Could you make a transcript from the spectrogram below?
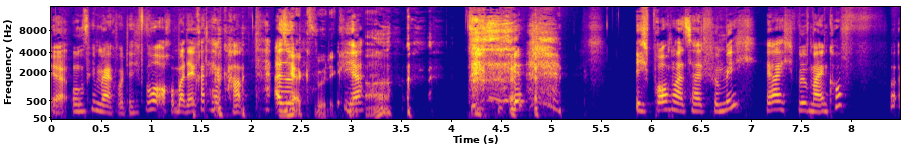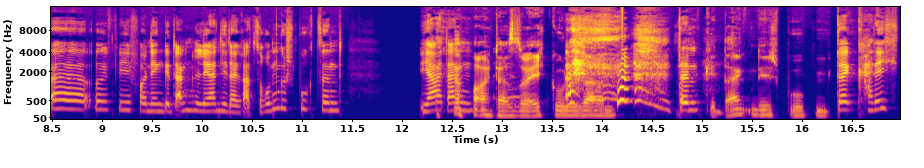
Ja, irgendwie merkwürdig, wo auch immer der gerade herkam. Also Merkwürdig, ja. ja. ich brauche mal Zeit für mich. Ja, ich will meinen Kopf äh, irgendwie von den Gedanken lernen, die da gerade so rumgespukt sind. Ja, dann, Oh, das ist so echt coole Sachen. dann, Gedanken, die spuken. dann kann ich,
